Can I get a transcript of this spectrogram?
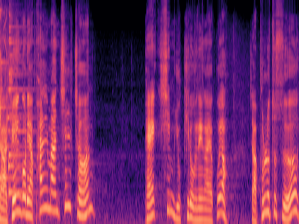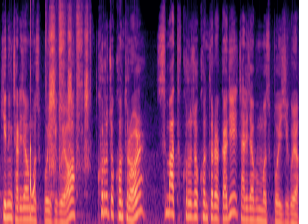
자, 주행거리 약 87,116km 운행하였고요. 자, 블루투스 기능 자리 잡은 모습 보이시고요. 크루즈 컨트롤, 스마트 크루즈 컨트롤까지 자리 잡은 모습 보이시고요.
